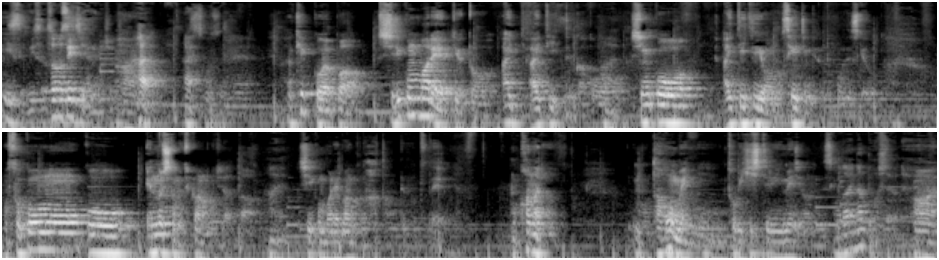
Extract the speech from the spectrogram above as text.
いいっすよいいっすよ。そのスイッチやりましょう。はい、はい、はい、そうですね。結構やっぱシリコンバレーっていうと IT, IT っていうかこう、はい、新興 IT 企業の聖地みたいなところですけどそこのこう縁の下の力持ちだった、シリコンバレーバンクの破綻ってことでもうかなりもう多方面に飛び火してるイメージがあるんですけど。話題になってましたよね。は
